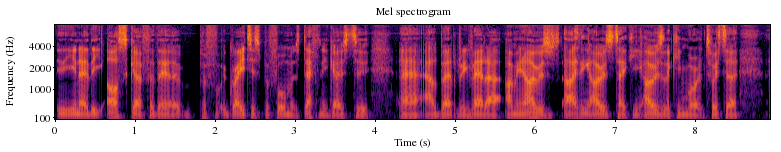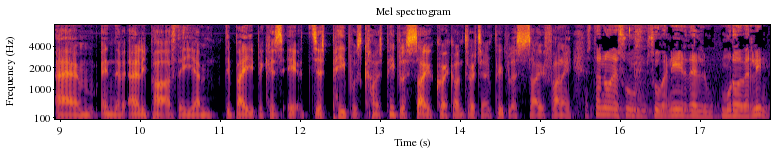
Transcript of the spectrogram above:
you know, the Oscar for the perf- greatest performance definitely goes to uh, Albert Rivera. I mean, I was, I think I was taking, I was looking more at Twitter um, in the early part of the um, debate because it just people's comments. People are so quick on Twitter and people are so funny. Esto no es un souvenir del muro de Berlín.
